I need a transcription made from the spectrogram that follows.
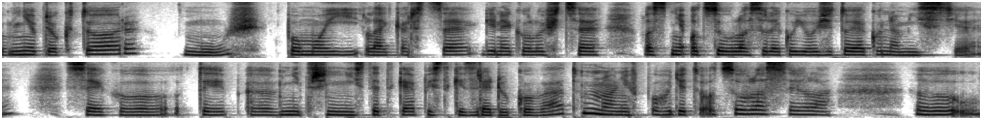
uh, mě doktor, muž, po mojí lékařce, ginekoložce vlastně odsouhlasil, jako jo, že to je jako na místě se jako ty eh, vnitřní stytké pistky zredukovat. Normálně v pohodě to odsouhlasil a uh,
